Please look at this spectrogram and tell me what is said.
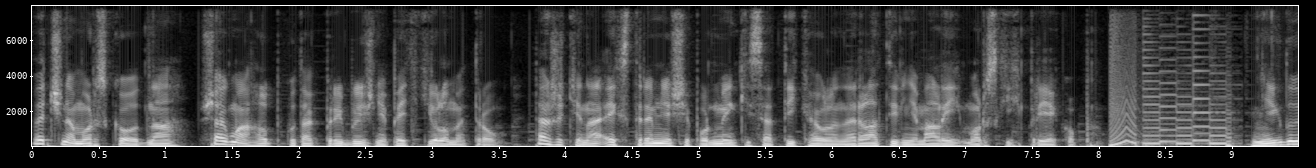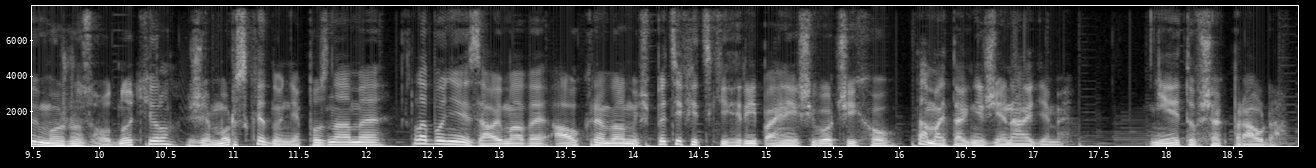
Väčšina morského dna však má hĺbku tak približne 5 km, takže tie najextrémnejšie podmienky sa týkajú len relatívne malých morských priekop. Niekto by možno zhodnotil, že morské dno nepoznáme, lebo nie je zaujímavé a okrem veľmi špecifických rýb a iných živočíchov tam aj tak nič nenájdeme. Nie je to však pravda.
